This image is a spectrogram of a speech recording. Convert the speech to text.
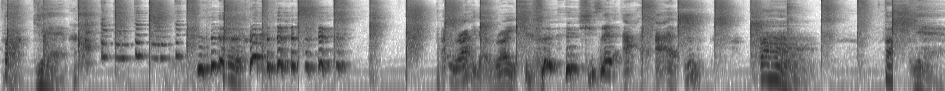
Fuck yeah. all right, all right. she said, I, I, oh, fuck yeah.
